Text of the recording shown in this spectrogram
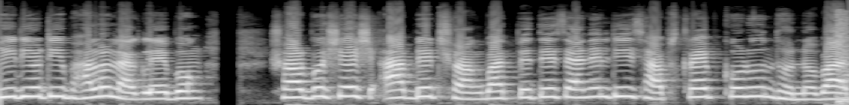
ভিডিওটি ভালো লাগলে এবং সর্বশেষ আপডেট সংবাদ পেতে চ্যানেলটি সাবস্ক্রাইব করুন। ধন্যবাদ।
